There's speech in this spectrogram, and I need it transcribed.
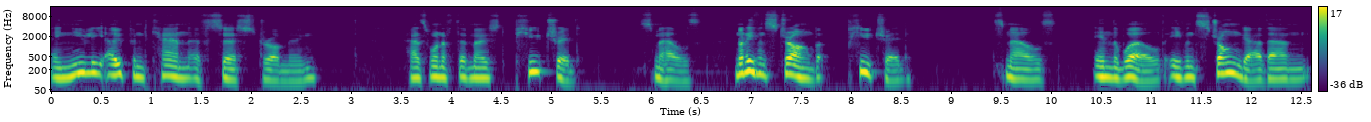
a newly opened can of surströmming has one of the most putrid smells. Not even strong, but putrid smells in the world, even stronger than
